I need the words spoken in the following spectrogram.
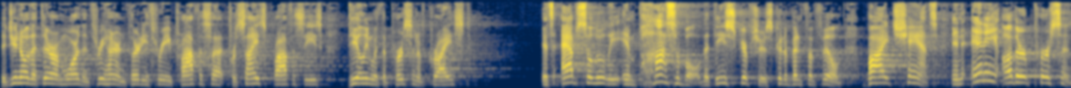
Did you know that there are more than 333 prophesi- precise prophecies dealing with the person of Christ? It's absolutely impossible that these scriptures could have been fulfilled by chance in any other person.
